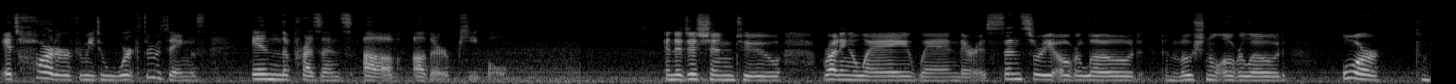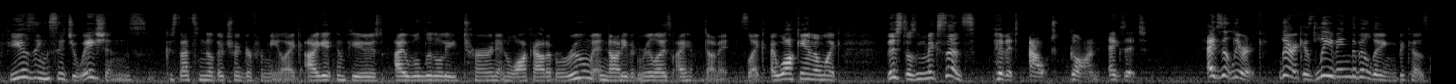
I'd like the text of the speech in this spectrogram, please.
It's harder for me to work through things in the presence of other people. In addition to running away when there is sensory overload, emotional overload, or confusing situations, because that's another trigger for me. Like, I get confused. I will literally turn and walk out of a room and not even realize I have done it. It's like, I walk in, I'm like, this doesn't make sense. Pivot, out, gone, exit. Exit Lyric. Lyric is leaving the building because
